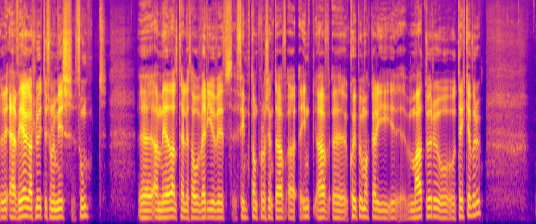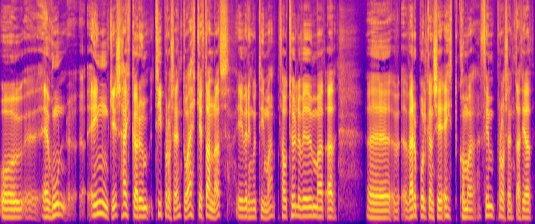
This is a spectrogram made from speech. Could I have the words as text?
eða vegar hluti svona misþungt uh, að meðaltali þá verju við 15% af, af, af kaupum okkar í matvöru og, og drikkjaföru og ef hún einungis hækkar um 10% og ekkert annað yfir einhvern tíma þá tölum við um að, að uh, verðbólgan sé 1,5% af því að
